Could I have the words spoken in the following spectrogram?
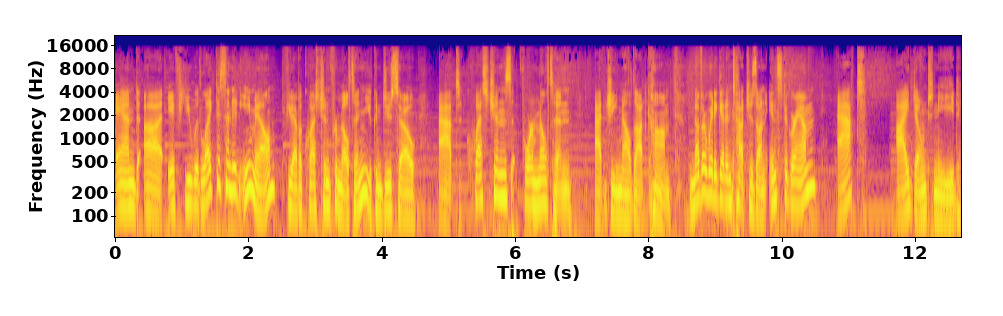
And uh, if you would like to send an email, if you have a question for Milton, you can do so at questionsformilton at gmail.com. Another way to get in touch is on Instagram at I don't need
